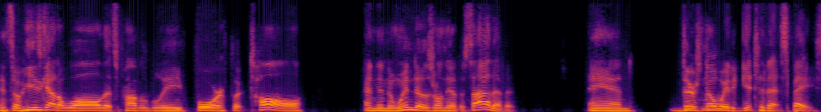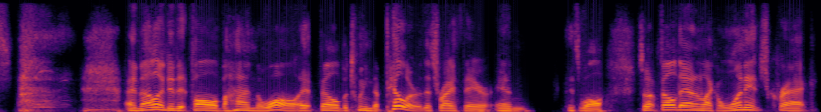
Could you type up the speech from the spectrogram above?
and so he's got a wall that's probably four foot tall, and then the windows are on the other side of it, and there's no way to get to that space. and not only did it fall behind the wall, it fell between the pillar that's right there and his wall. So it fell down in like a one inch crack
